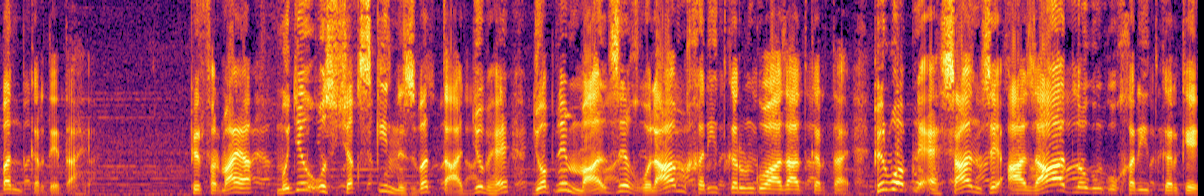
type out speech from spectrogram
بند کر دیتا ہے۔ پھر فرمایا، مجھے اس شخص کی نسبت تعجب ہے جو اپنے مال سے غلام خرید کر ان کو آزاد کرتا ہے۔ پھر وہ اپنے احسان سے آزاد لوگوں کو خرید کر کے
